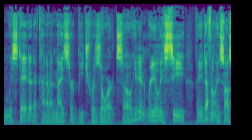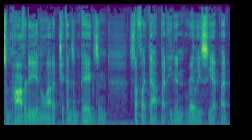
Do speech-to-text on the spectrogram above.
and we stayed at a kind of a nicer beach resort. So he didn't really see. I mean, he definitely saw some poverty and a lot of chickens and pigs and stuff like that, but he didn't really see it. But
